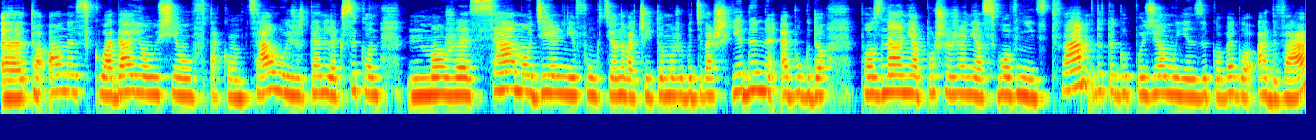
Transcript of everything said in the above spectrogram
e, to one składają się w taką całość, że ten leksykon może samodzielnie funkcjonować, czyli to może być Wasz jedyny e-book do poznania, poszerzenia słownictwa do tego poziomu językowego A2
